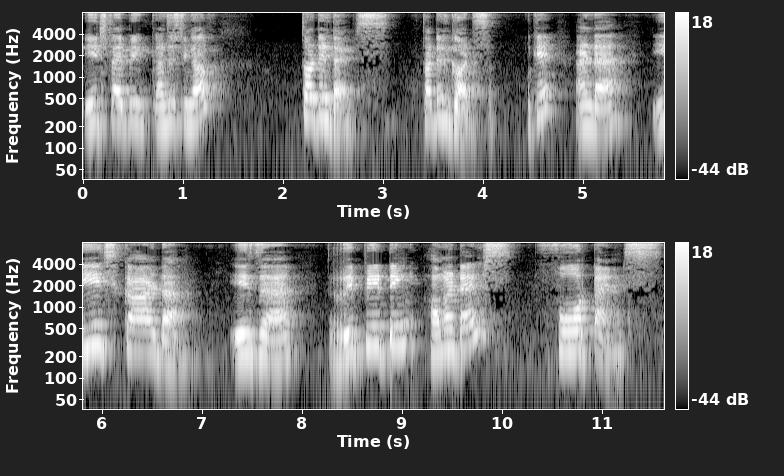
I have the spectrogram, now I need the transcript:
Each type is consisting of 13 times. 13 cards. Okay? And uh, each card uh, is uh, repeating how many times? 4 times.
